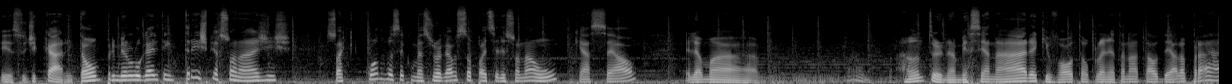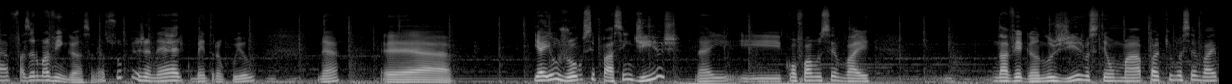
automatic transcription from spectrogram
isso, de cara. Então, em primeiro lugar, ele tem três personagens, só que quando você começa a jogar, você só pode selecionar um, que é a Cell. Ele é uma, uma Hunter, né, mercenária, que volta ao planeta natal dela para fazer uma vingança, né? Super genérico, bem tranquilo. Uhum né? É... E aí o jogo se passa em dias, né? E, e, conforme você vai navegando nos dias, você tem um mapa que você vai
